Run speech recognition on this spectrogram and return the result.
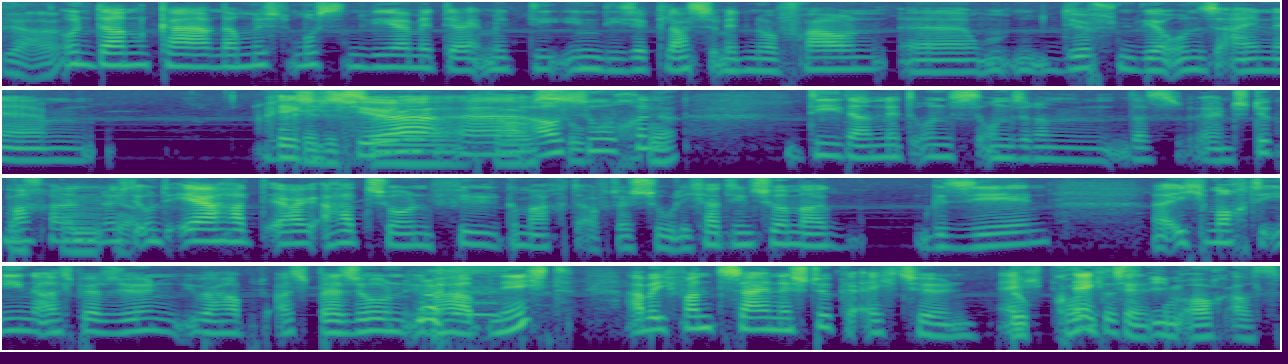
Ja. Und dann kam, dann müsst, mussten wir mit der, mit die, in dieser Klasse mit nur Frauen, äh, dürften wir uns einen Regisseur, äh, aussuchen, Ja. Die dann mit uns unserem das ein Stück Das machen ein- möchte. ja. Und er hat, er hat schon viel gemacht auf der Schule. Ich hatte ihn schon mal gesehen. Ich mochte ihn als Person überhaupt, als Person überhaupt nicht, aber ich fand seine Stücke echt schön. Du Echt, echt konntest schön. ihm auch als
